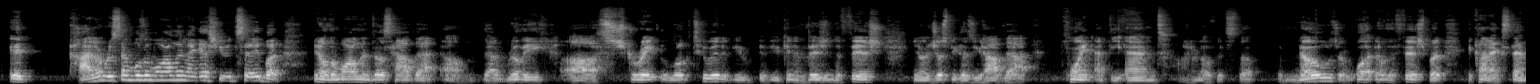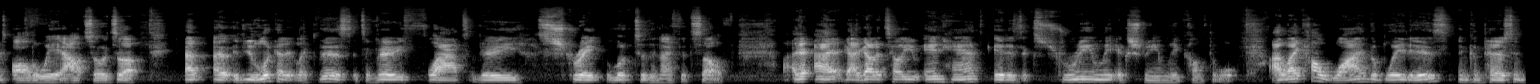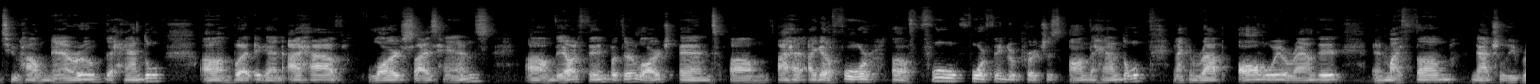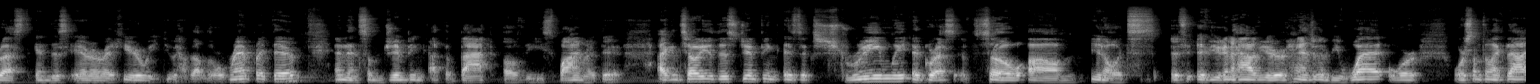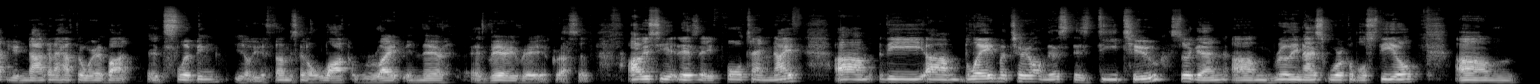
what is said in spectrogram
it kind of resembles a marlin, I guess you would say, but you know the marlin does have that um, that really uh, straight look to it. If you if you can envision the fish, you know, just because you have that point at the end, I don't know if it's the, the nose or what of the fish, but it kind of extends all the way out. So it's a at, uh, if you look at it like this, it's a very flat, very straight look to the knife itself. I, I, I got to tell you, in hand, it is extremely, extremely comfortable. I like how wide the blade is in comparison to how narrow the handle. Um, but again, I have large size hands um, they are thin, but they're large, and um, I, I, got a four, a full four finger purchase on the handle, and I can wrap all the way around it, and my thumb naturally rests in this area right here where you do have that little ramp right there, and then some jimping at the back of the spine right there. I can tell you this jimping is extremely aggressive, so um, you know it's if, if you're gonna have your hands are gonna be wet or or something like that, you're not gonna have to worry about it slipping. You know your thumb is gonna lock right in there and very, very aggressive. Obviously, it is a full tang knife. Um, the um, blade material on this is D2. So again, um, really nice workable steel. Um,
